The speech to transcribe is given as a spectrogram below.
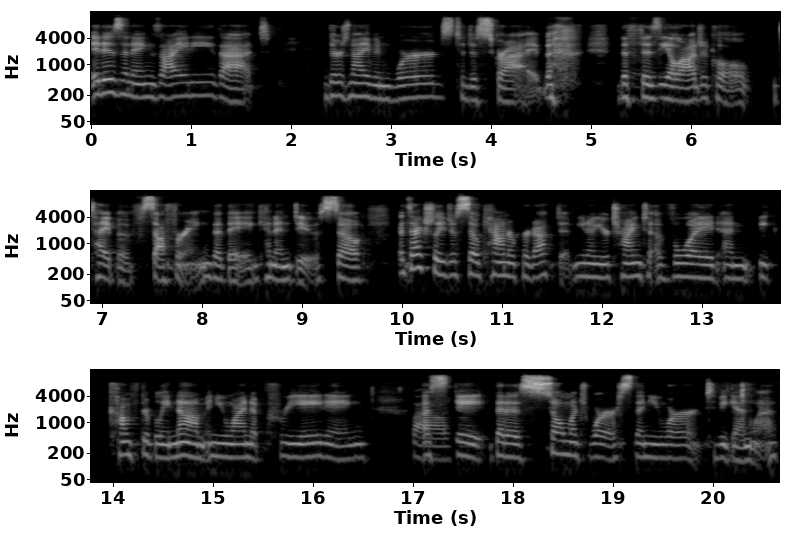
it is an anxiety that there's not even words to describe the physiological type of suffering that they can induce. So it's actually just so counterproductive. You know, you're trying to avoid and be comfortably numb, and you wind up creating a state that is so much worse than you were to begin with.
